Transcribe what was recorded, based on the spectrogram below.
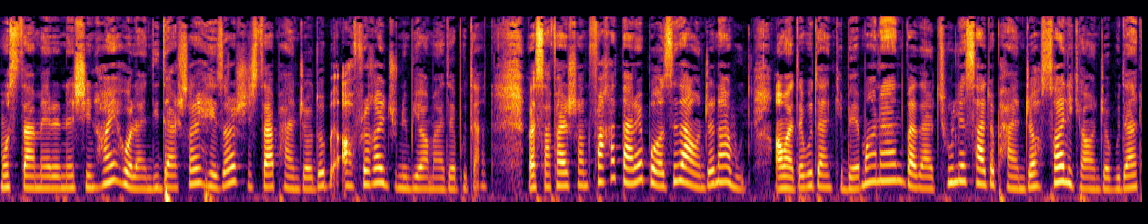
مستمر نشین های هلندی در سال 1652 به آفریقای جنوبی آمده بودند و سفرشان فقط برای بازی در آنجا نبود. آمده بودند که بمانند و در طول 150 سالی که آنجا بودند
